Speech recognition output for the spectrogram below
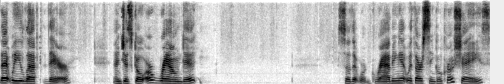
that we left there and just go around it so that we're grabbing it with our single crochets.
